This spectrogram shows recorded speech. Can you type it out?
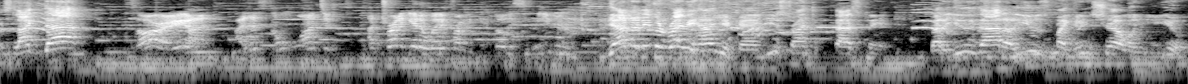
It's like that? Sorry, I, I just don't want to. I'm trying to get away from those evil. They're not even right behind you. You're just trying to pass me. But you do that, I'll use my green shell on you.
